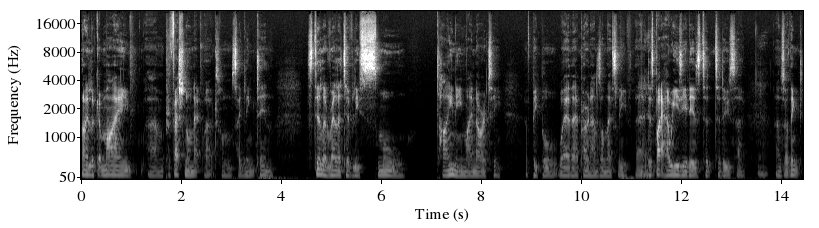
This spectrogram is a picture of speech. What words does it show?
when I look at my um, professional networks on, say, LinkedIn, still a relatively small, tiny minority of people wear their pronouns on their sleeve there, Yeah. despite how easy it is to, to do so. Yeah. And so I think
